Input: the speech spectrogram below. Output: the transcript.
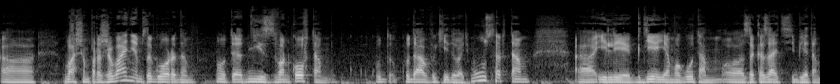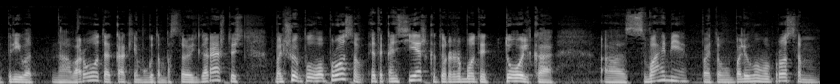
э, вашим проживанием за городом. Ну, вот одни из звонков там, куда, куда выкидывать мусор там, э, или где я могу там э, заказать себе там привод на ворота, как я могу там построить гараж. То есть большой пул вопросов. Это консьерж, который работает только а, с вами, поэтому по любым вопросам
